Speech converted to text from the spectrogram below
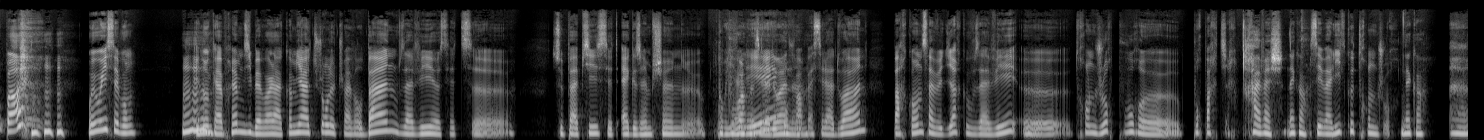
ou pas? Oui, oui, c'est bon. Mhm. Et donc après, elle me dit, ben voilà, comme il y a toujours le travel ban, vous avez euh, cette, euh, ce papier, cette exemption euh, pour, Pour y pouvoir aller, passer la douane. pour pouvoir passer la douane. Par contre, ça veut dire que vous avez euh, 30 jours pour, euh, pour partir. Ah, vache, d'accord. C'est valide que 30 jours. D'accord. Euh,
